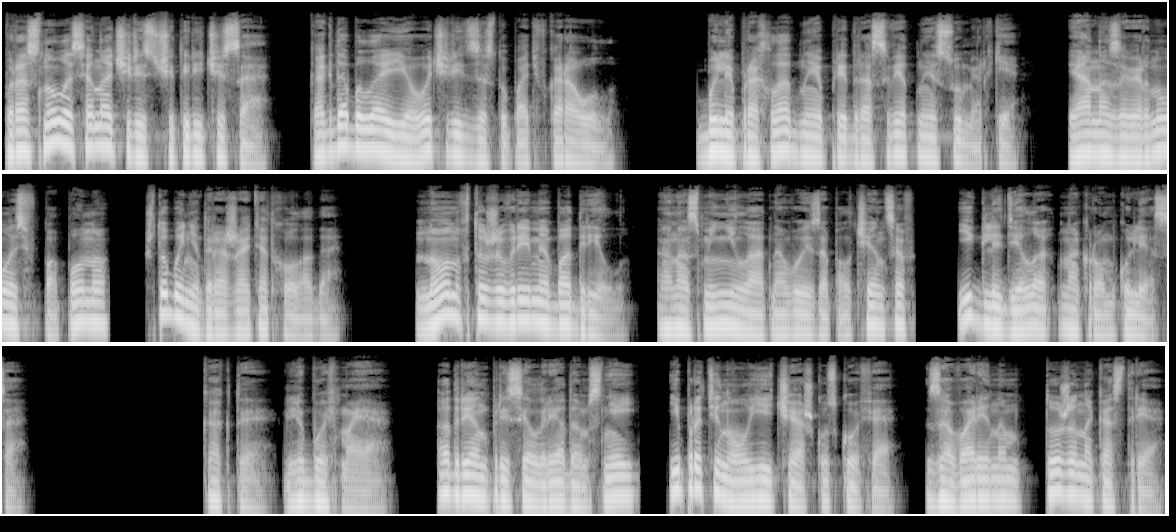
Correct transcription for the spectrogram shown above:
Проснулась она через четыре часа, когда была ее очередь заступать в караул. Были прохладные предрассветные сумерки, и она завернулась в попону, чтобы не дрожать от холода. Но он в то же время бодрил. Она сменила одного из ополченцев и глядела на кромку леса. «Как ты, любовь моя?» Адриан присел рядом с ней и протянул ей чашку с кофе заваренном тоже на костре.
